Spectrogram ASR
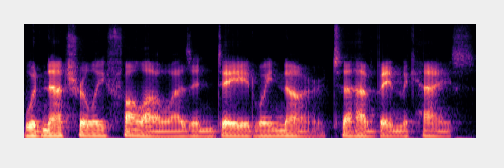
would naturally follow, as indeed we know to have been the case.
